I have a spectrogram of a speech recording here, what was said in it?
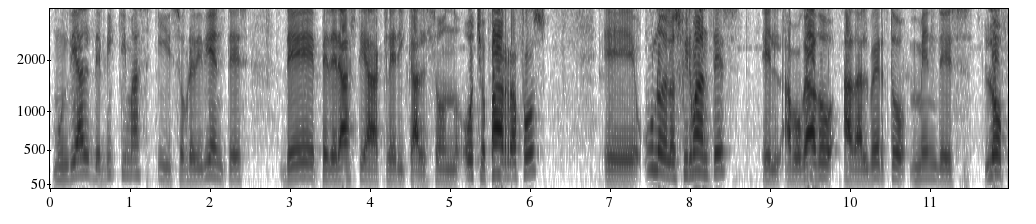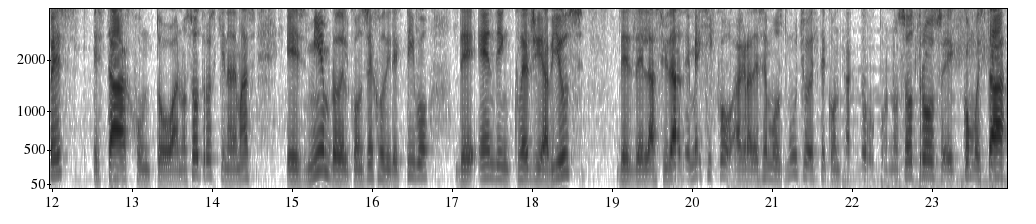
mundial de víctimas y sobrevivientes de pederastia clerical. Son ocho párrafos. Eh, uno de los firmantes, el abogado Adalberto Méndez López, está junto a nosotros, quien además es miembro del Consejo Directivo de Ending Clergy Abuse. Desde la Ciudad de México agradecemos mucho este contacto con nosotros. Eh, ¿Cómo está,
